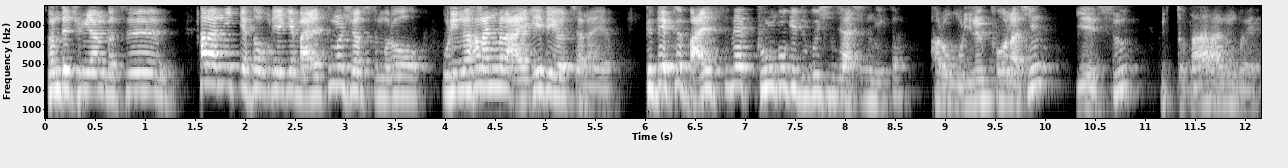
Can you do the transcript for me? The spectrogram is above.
그런데 중요한 것은 하나님께서 우리에게 말씀을 주셨으므로 우리는 하나님을 알게 되었잖아요. 근데 그 말씀의 궁극이 누구신지 아십니까? 바로 우리를 구원하신 예수 그리스도다라는 거예요.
